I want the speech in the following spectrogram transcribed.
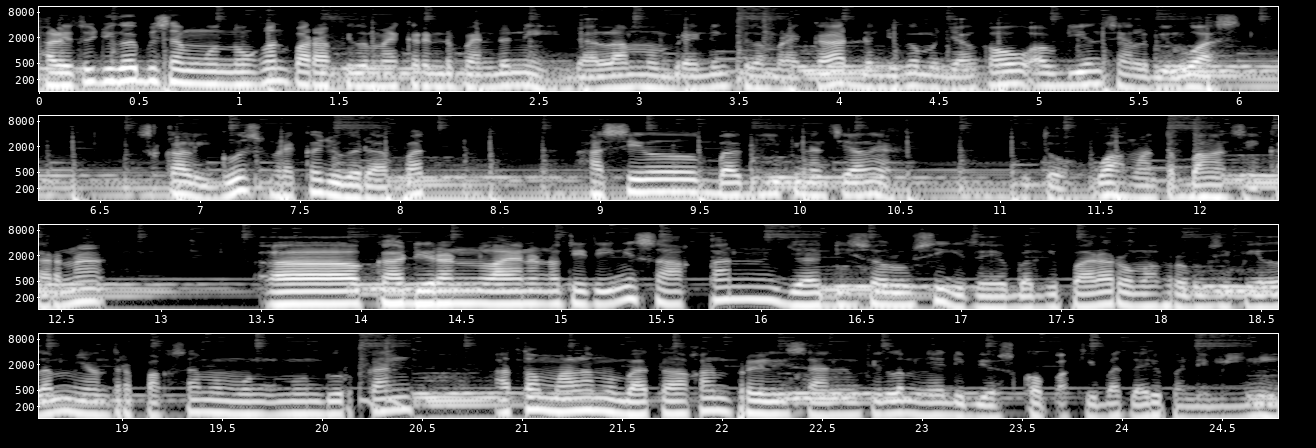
Hal itu juga bisa menguntungkan para filmmaker independen nih dalam membranding film mereka dan juga menjangkau audiens yang lebih luas. Sekaligus mereka juga dapat hasil bagi finansialnya. Gitu. Wah, mantep banget sih karena uh, kehadiran layanan OTT ini seakan jadi solusi gitu ya bagi para rumah produksi film yang terpaksa memundurkan atau malah membatalkan perilisan filmnya di bioskop akibat dari pandemi ini.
